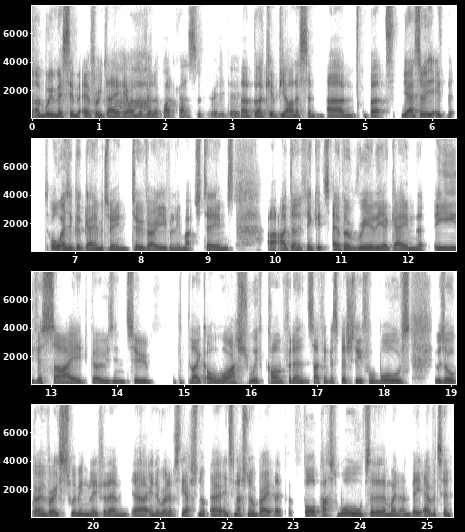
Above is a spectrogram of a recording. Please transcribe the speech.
Um, we miss him every day here on the Villa podcast. We really do. Uh, Birkir Bjarnason. Um, but yeah, so it, it's always a good game between two very evenly matched teams. Uh, I don't think it's ever really a game that either side goes into like a wash with confidence. I think, especially for Wolves, it was all going very swimmingly for them uh, in the run up to the national, uh, international break. They put four past Wolves, so they then went and beat Everton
